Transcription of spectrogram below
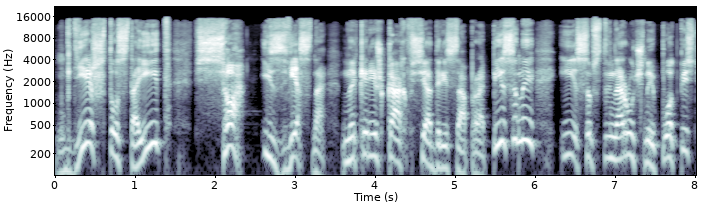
Где что стоит, все известно. На корешках все адреса прописаны и собственноручная подпись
